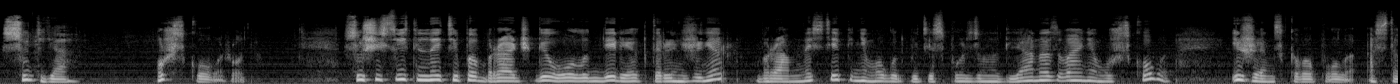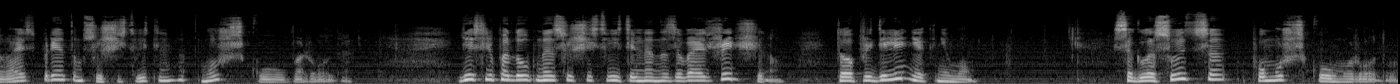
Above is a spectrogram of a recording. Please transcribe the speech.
«судья» мужского рода. Существительные типа врач, геолог, директор, инженер в равной степени могут быть использованы для названия мужского и женского пола, оставаясь при этом существительно мужского рода. Если подобное существительно называет женщину, то определение к нему согласуется по мужскому роду,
